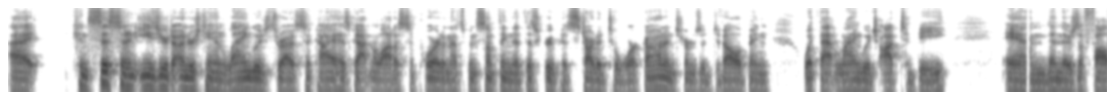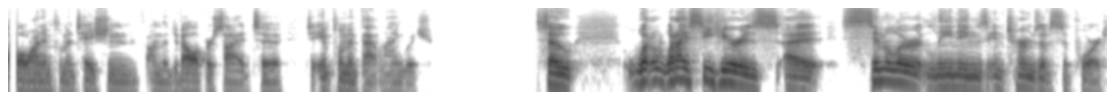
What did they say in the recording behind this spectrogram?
Uh, consistent and easier to understand language throughout Sakai has gotten a lot of support. And that's been something that this group has started to work on in terms of developing what that language ought to be. And then there's a follow on implementation on the developer side to, to implement that language. So what, what I see here is uh, similar leanings in terms of support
